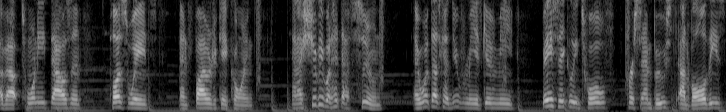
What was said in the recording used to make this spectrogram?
about 20,000 plus weights and 500k coins. And I should be able to hit that soon. And what that's going to do for me is giving me basically 12% boost out of all of these,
